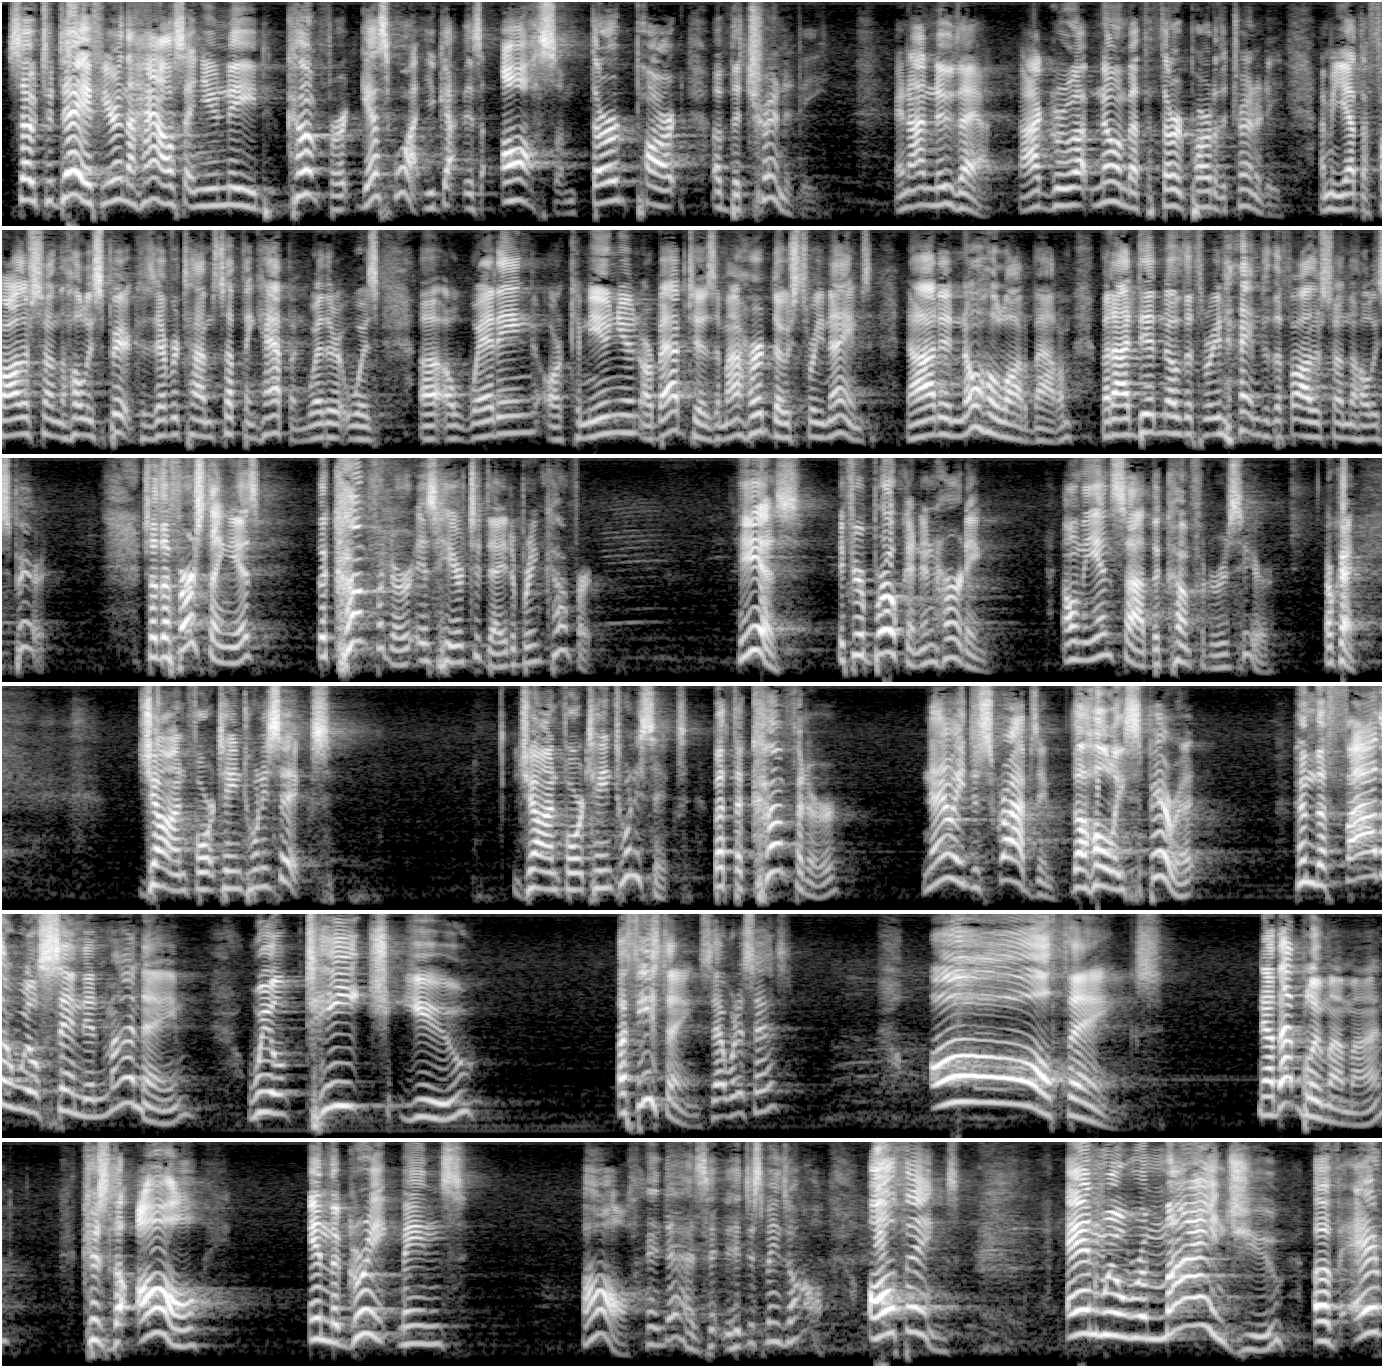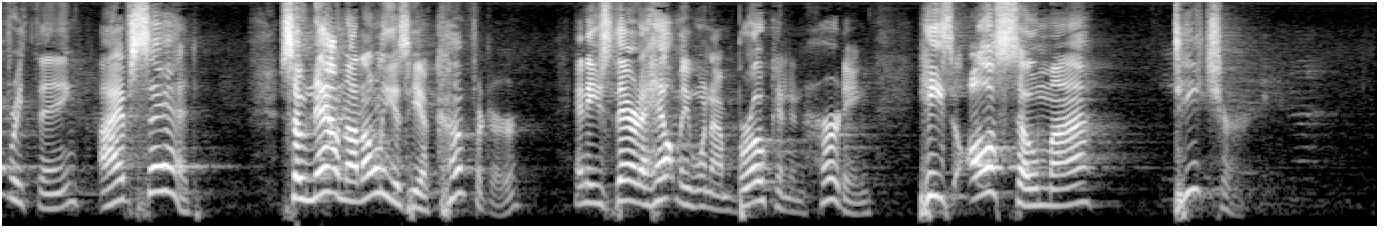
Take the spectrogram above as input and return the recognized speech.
So today, if you're in the house and you need comfort, guess what? You got this awesome third part of the Trinity. And I knew that. I grew up knowing about the third part of the Trinity. I mean, you have the Father, Son, and the Holy Spirit, because every time something happened, whether it was uh, a wedding or communion or baptism, I heard those three names. Now, I didn't know a whole lot about them, but I did know the three names of the Father, Son, and the Holy Spirit. So the first thing is the Comforter is here today to bring comfort. He is. If you're broken and hurting, on the inside, the Comforter is here. Okay. John 14, 26. John 14, 26. But the Comforter, now he describes him, the Holy Spirit, whom the Father will send in my name, will teach you a few things. Is that what it says? All things. Now that blew my mind because the all in the Greek means all. It does. It just means all. All things. And will remind you of everything I have said. So now, not only is he a comforter, and he's there to help me when I'm broken and hurting, he's also my teacher.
